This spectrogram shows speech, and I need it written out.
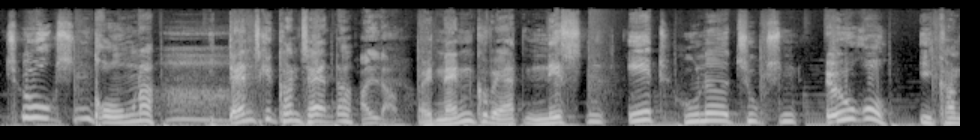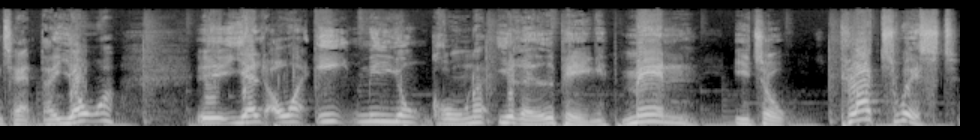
1000 kroner i danske kontanter, og i den anden kuvert næsten 100.000 euro i kontanter i år. Øh, I alt over 1 million kroner i redde penge. Men I to, plot twist.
